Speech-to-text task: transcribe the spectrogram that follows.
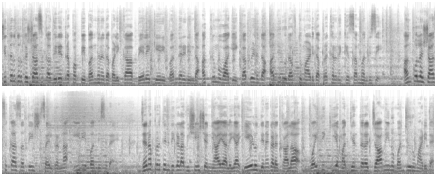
ಚಿತ್ರದುರ್ಗ ಶಾಸಕ ವೀರೇಂದ್ರ ಪಪ್ಪಿ ಬಂಧನದ ಬಳಿಕ ಬೇಲೆಕೇರಿ ಬಂದರಿನಿಂದ ಅಕ್ರಮವಾಗಿ ಕಬ್ಬಿಣದ ಅದಿರು ರಫ್ತು ಮಾಡಿದ ಪ್ರಕರಣಕ್ಕೆ ಸಂಬಂಧಿಸಿ ಅಂಕೋಲ ಶಾಸಕ ಸತೀಶ್ ಸೈಲ್ರನ್ನ ಇಡಿ ಬಂಧಿಸಿದೆ. ಜನಪ್ರತಿನಿಧಿಗಳ ವಿಶೇಷ ನ್ಯಾಯಾಲಯ ಏಳು ದಿನಗಳ ಕಾಲ ವೈದ್ಯಕೀಯ ಮಧ್ಯಂತರ ಜಾಮೀನು ಮಂಜೂರು ಮಾಡಿದೆ.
